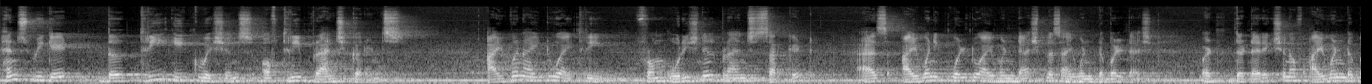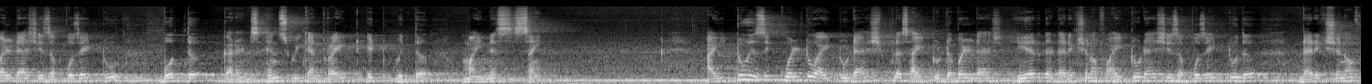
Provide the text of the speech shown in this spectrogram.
Hence we get the three equations of three branch currents. I1, I2, I3 from original branch circuit as I1 equal to I1 dash plus I1 double dash but the direction of I1 double dash is opposite to both the currents hence we can write it with the minus sign I2 is equal to I2 dash plus I2 double dash. Here the direction of I2 dash is opposite to the direction of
